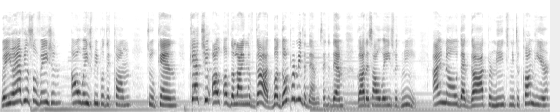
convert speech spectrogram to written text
When you have your salvation, always people that come to can catch you out of the line of God, but don't permit them. Say to them, God is always with me. I know that God permits me to come here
